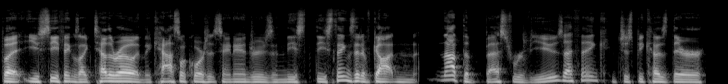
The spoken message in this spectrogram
but you see things like Tetherow and the Castle Course at St Andrews and these these things that have gotten not the best reviews I think just because they're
